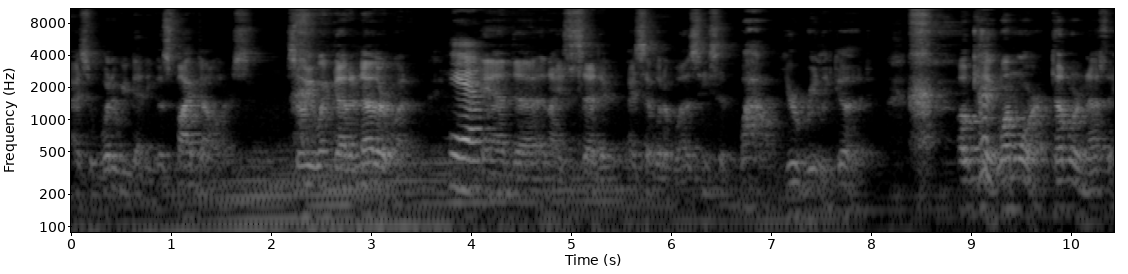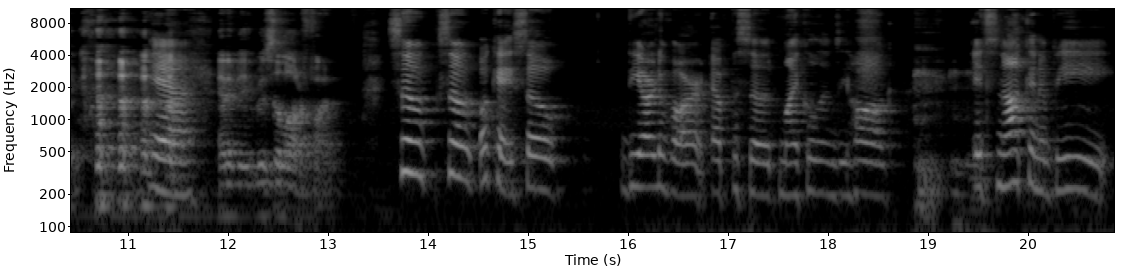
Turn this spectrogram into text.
I said, what do we bet? He goes, $5. So he went and got another one. Yeah. And, uh, and I said, I said what it was. He said, wow, you're really good. Okay, one more, double or nothing. Yeah. And it, it was a lot of fun. So so okay, so the Art of Art episode, Michael Lindsay Hogg, Mhm. it's not going to be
